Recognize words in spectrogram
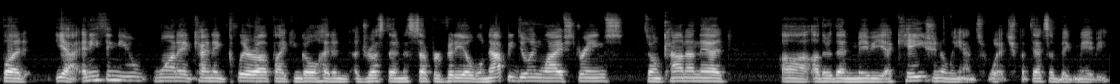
But yeah, anything you want to kind of clear up, I can go ahead and address that in a separate video. We'll not be doing live streams. Don't count on that, uh, other than maybe occasionally on Twitch, but that's a big maybe.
